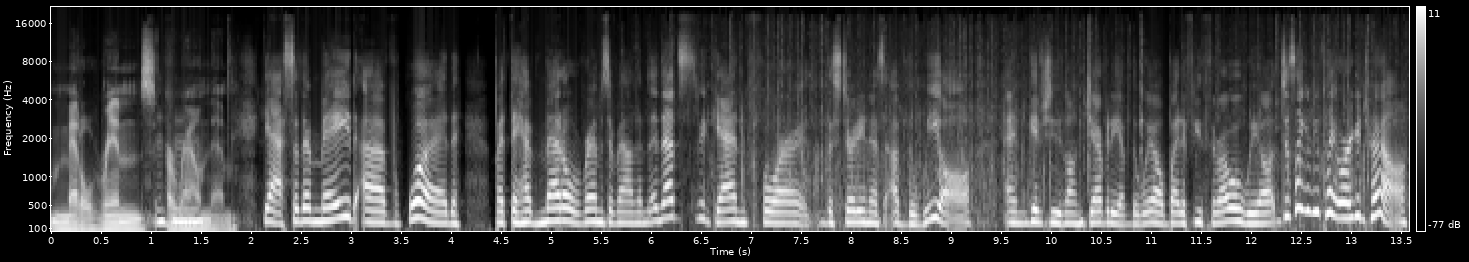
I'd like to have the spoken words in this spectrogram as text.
metal rims mm-hmm. around them. Yeah, so they're made of wood, but they have metal rims around them. And that's again for the sturdiness of the wheel and gives you longevity of the wheel. But if you throw a wheel, just like if you play Oregon Trail,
